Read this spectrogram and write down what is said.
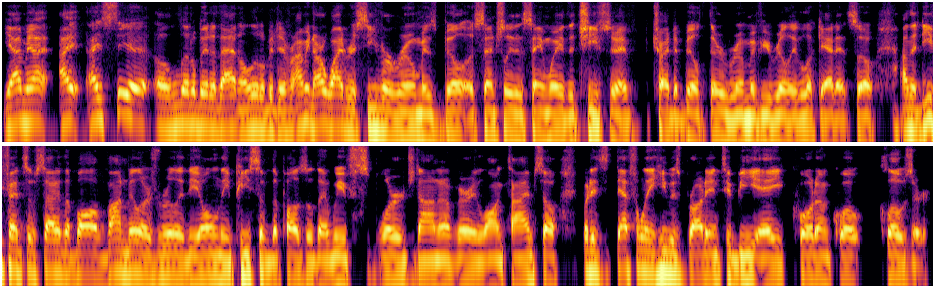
Yeah, I mean, I, I, I see a, a, little bit of that and a little bit different. I mean, our wide receiver room is built essentially the same way the Chiefs have tried to build their room, if you really look at it. So on the defensive side of the ball, Von Miller is really the only piece of the puzzle that we've splurged on in a very long time. So, but it's definitely he was brought in to be a quote unquote closer,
